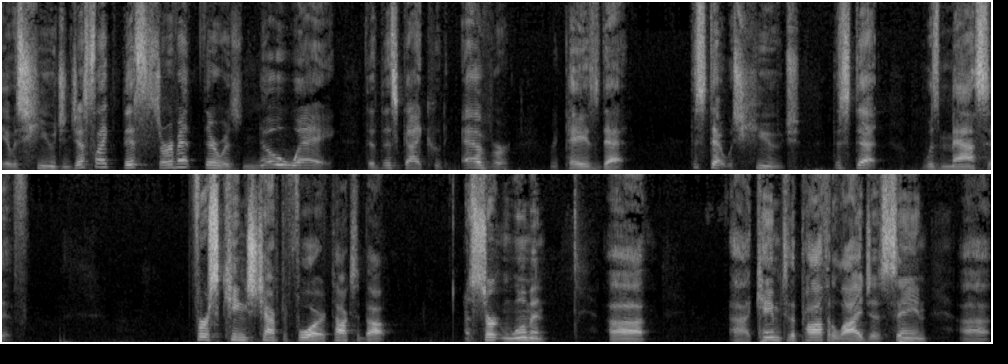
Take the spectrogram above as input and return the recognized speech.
It was huge. And just like this servant, there was no way that this guy could ever repay his debt. This debt was huge. This debt was massive. 1 Kings chapter 4 talks about a certain woman uh, uh, came to the prophet Elijah saying, uh,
